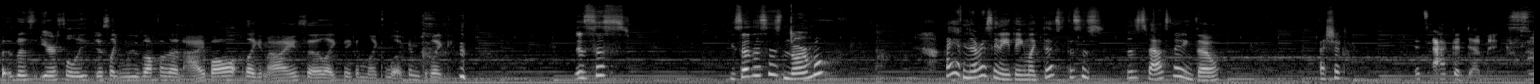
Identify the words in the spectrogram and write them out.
this ear slowly just like moves off of an eyeball like an eye so like they can like look and be like Is this You said this is normal? I have never seen anything like this. This is this is fascinating though. I should It's academics.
